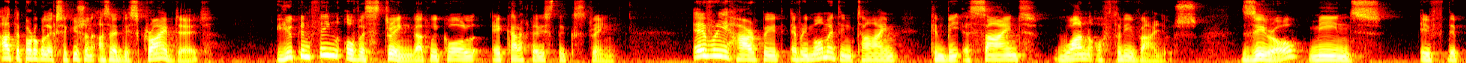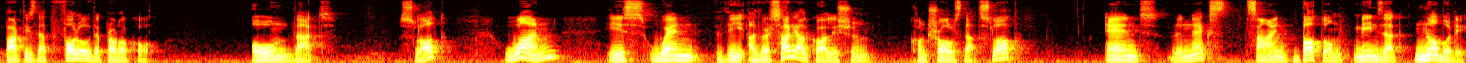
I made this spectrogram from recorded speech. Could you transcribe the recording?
at the protocol execution as I described it, you can think of a string that we call a characteristic string. Every heartbeat, every moment in time can be assigned one of three values. Zero means if the parties that follow the protocol own that slot. One is when the adversarial coalition controls that slot. And the next sign, bottom, means that nobody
